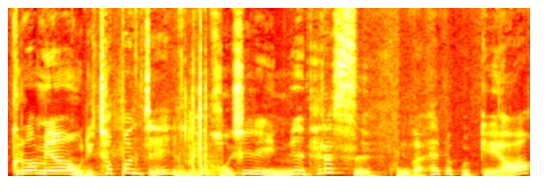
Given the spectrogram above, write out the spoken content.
그러면 우리 첫 번째 거실에 있는 테라스 공간 살펴볼게요.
